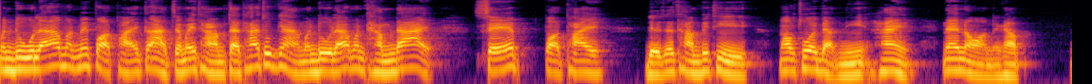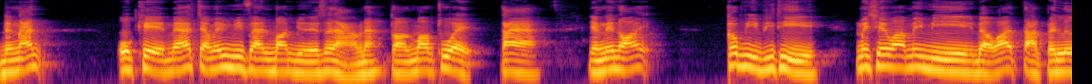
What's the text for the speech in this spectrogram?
มันดูแล้วมันไม่ปลอดภัยก็อาจจะไม่ทำแต่ถ้าทุกอย่างมันดูแล้วมันทำได้เซฟปลอดภัย เดี๋ยวจะทำพิธีมอบถ้วยแบบนี้ให้แน่นอนนะครับ ดังนั้นโอเค แม้จะไม่มีแฟนบอลอยู่ในสนามนะตอนมอบถ้วย แต่อย่างน้อยๆก็มีพิธีไม่ใช่ว่าไม่มีแบบว่าตัดไปเล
